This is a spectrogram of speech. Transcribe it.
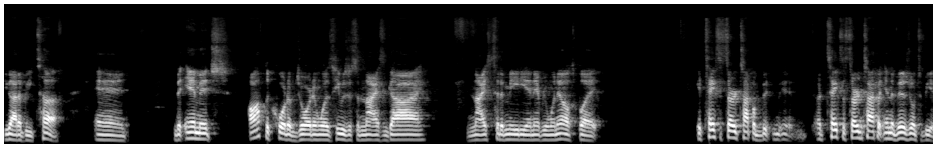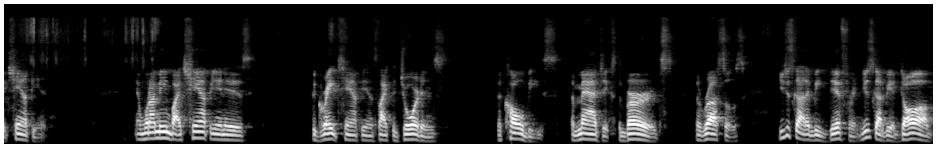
You got to be tough. And the image off the court of Jordan was he was just a nice guy, nice to the media and everyone else, but it takes a certain type of it takes a certain type of individual to be a champion. And what I mean by champion is the great champions like the Jordans, the Kobe's, the Magics, the Birds, the Russells. You just got to be different. You just got to be a dog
